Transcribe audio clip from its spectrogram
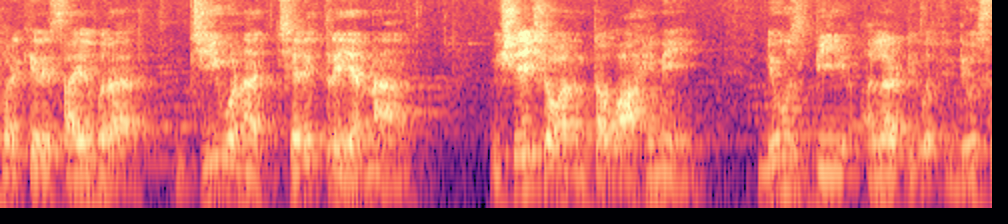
ಹೊರಕೇರಿ ಸಾಹೇಬರ ಜೀವನ ಚರಿತ್ರೆಯನ್ನ ವಿಶೇಷವಾದಂಥ ವಾಹಿನಿ ನ್ಯೂಸ್ ಬಿ ಅಲರ್ಟ್ ಇವತ್ತಿನ ದಿವಸ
